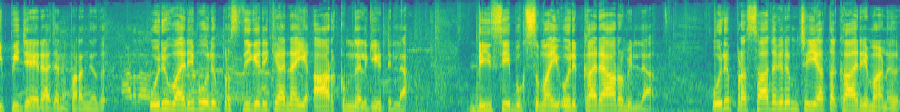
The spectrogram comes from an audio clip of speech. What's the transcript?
ഇ പി ജയരാജൻ പറഞ്ഞത്. ഒരു വരി പോലും പ്രസിദ്ധീകരിക്കാനായി ആർക്കും നൽകിയിട്ടില്ല. ഡി സി ബുക്സുമായി ഒരു കരാറുമില്ല. ഒരു പ്രസാധകരും ചെയ്യാത്ത കാര്യമാണ്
